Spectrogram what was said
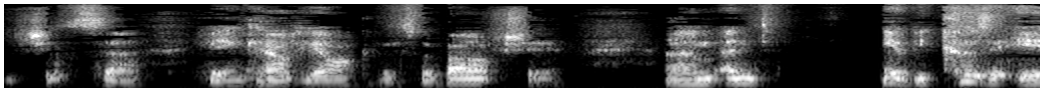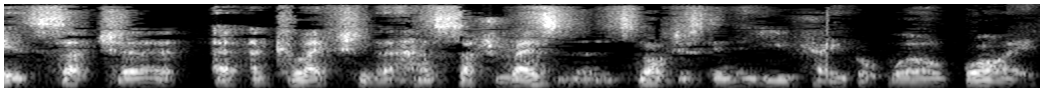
which is uh, being County Archivist for Berkshire. Um, and, you know, because it is such a, a, collection that has such resonance, not just in the UK, but worldwide,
